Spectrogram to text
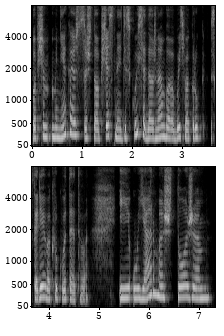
В общем, мне кажется, что общественная дискуссия должна была быть вокруг, скорее вокруг вот этого. И у Ярмаш тоже а,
